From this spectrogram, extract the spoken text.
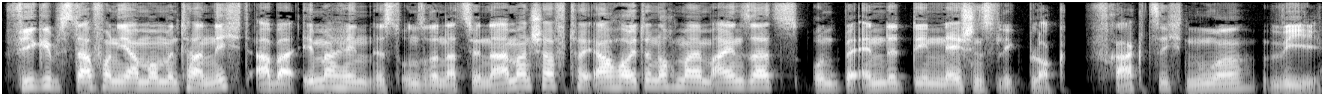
Viel gibt's davon ja momentan nicht, aber immerhin ist unsere Nationalmannschaft ja heute nochmal im Einsatz und beendet den Nations League Block. Fragt sich nur, wie.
